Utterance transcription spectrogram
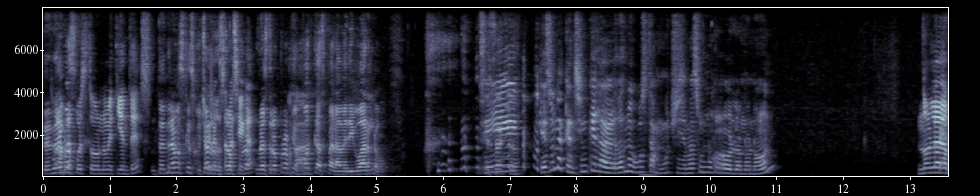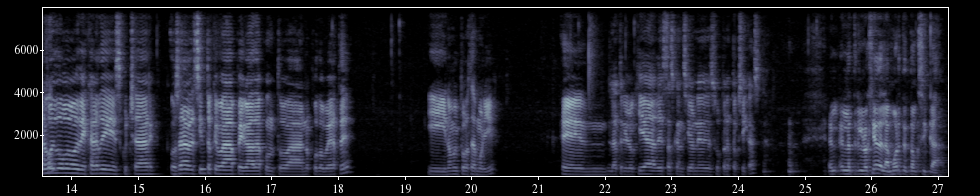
tendremos, puesto No me tientes. tendremos que escuchar ¿De la nuestro, gusana ciega? pro- nuestro propio Ajá. podcast para averiguarlo. Sí, Exacto. que es una canción que la verdad me gusta mucho y se me hace un rolononón. No la Pero- puedo dejar de escuchar. O sea, siento que va pegada junto a No puedo verte. Y no me importa morir. En la trilogía de estas canciones súper tóxicas. En, en la trilogía de la muerte tóxica.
